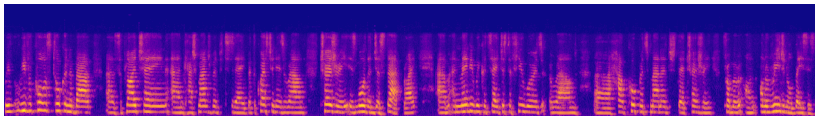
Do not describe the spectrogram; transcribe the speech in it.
We've, we've of course talking about uh, supply chain and cash management today, but the question is around treasury is more than just that, right? Um, and maybe we could say just a few words around uh, how corporates manage their treasury from a, on, on a regional basis.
